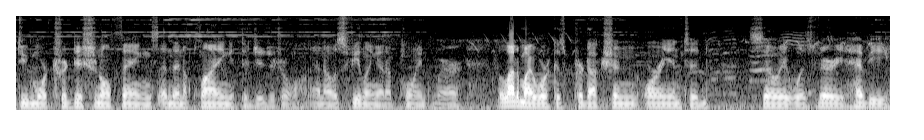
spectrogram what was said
do more traditional things and then applying it to digital. And I was feeling at a point where a lot of my work is production oriented, so it was very heavy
